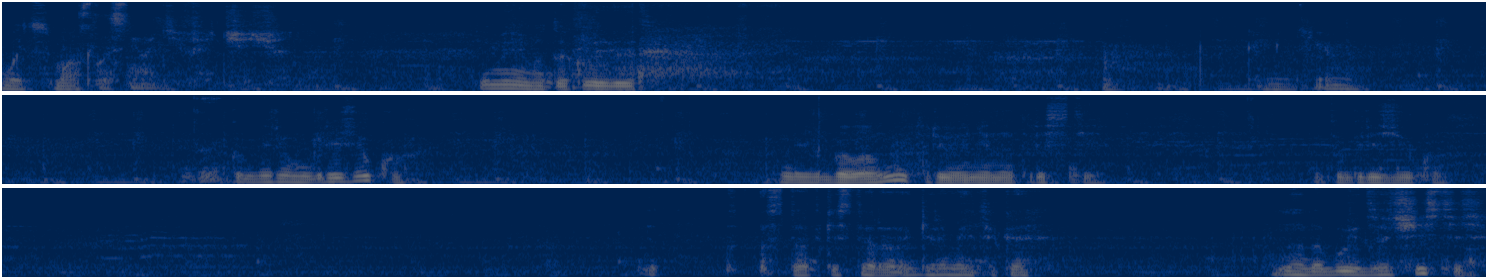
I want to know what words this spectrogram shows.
Ой, с масла снимать еще чуть-чуть. Имеем вот такой вид. Комментируем. Так, уберем грязюку. Лишь было внутрь ее не натрясти. Эту грязюку. Остатки старого герметика надо будет зачистить.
